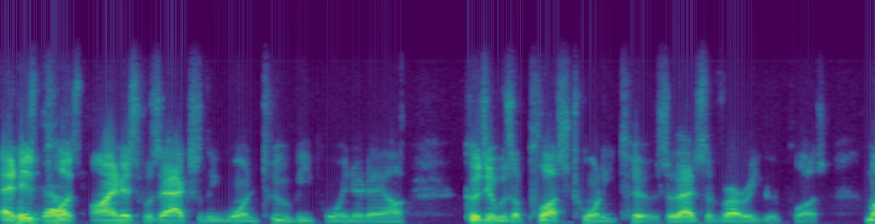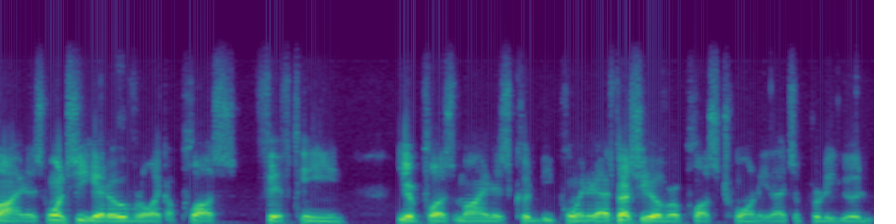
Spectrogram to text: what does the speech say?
And his yeah. plus minus was actually one to be pointed out because it was a plus 22. So that's a very good plus minus. Once you get over like a plus 15, your plus minus could be pointed out, especially over a plus 20. That's a pretty good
